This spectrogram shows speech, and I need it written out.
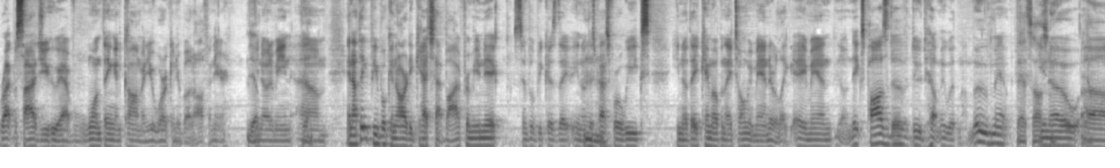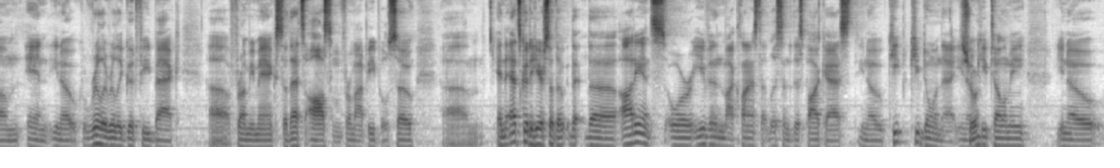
right beside you who have one thing in common: you're working your butt off in here. Yep. You know what I mean? Yep. Um, and I think people can already catch that vibe from you, Nick, simply because they, you know, this mm-hmm. past four weeks, you know, they came up and they told me, man, they were like, hey, man, you know, Nick's positive, dude, help me with my movement. That's awesome. You know, um, and you know, really, really good feedback uh, from you, man. So that's awesome for my people. So, um, and that's good to hear. So the, the, the audience or even my clients that listen to this podcast, you know, keep keep doing that. You know, sure. keep telling me, you know,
